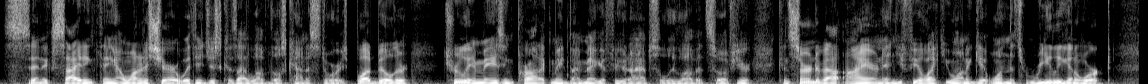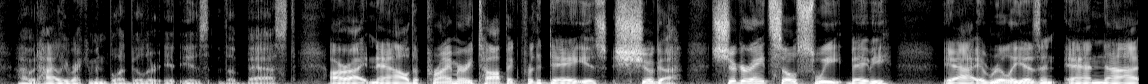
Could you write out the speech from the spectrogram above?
It's an exciting thing. I wanted to share it with you just because I love those kind of stories. Blood Builder, truly amazing product made by Megafood. I absolutely love it. So if you're concerned about iron and you feel like you want to get one that's really going to work, I would highly recommend Blood Builder. It is the best. All right, now the primary topic for the day is sugar. Sugar ain't so sweet, baby. Yeah, it really isn't. And uh,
